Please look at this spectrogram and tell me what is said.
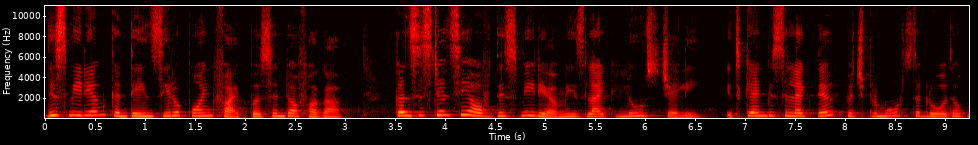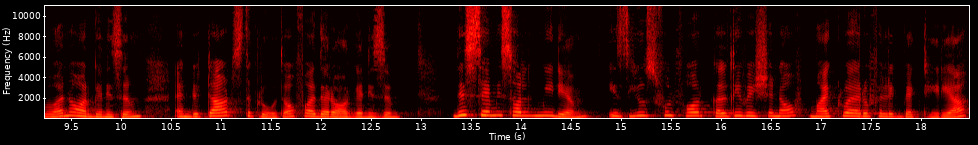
This medium contains 0.5% of agar. Consistency of this medium is like loose jelly. It can be selective which promotes the growth of one organism and retards the growth of other organism. This semi-solid medium is useful for cultivation of microaerophilic bacteria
